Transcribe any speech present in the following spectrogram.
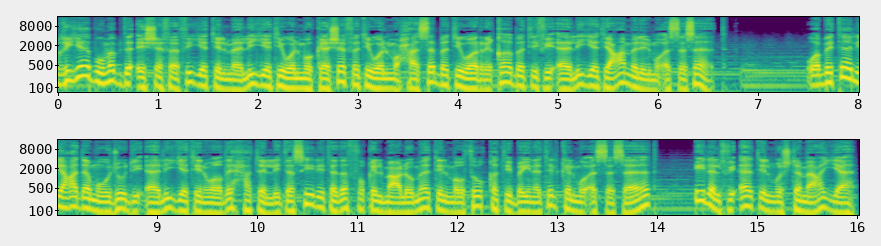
غياب مبدأ الشفافية المالية والمكاشفة والمحاسبة والرقابة في آلية عمل المؤسسات. وبالتالي عدم وجود آلية واضحة لتسهيل تدفق المعلومات الموثوقة بين تلك المؤسسات إلى الفئات المجتمعية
